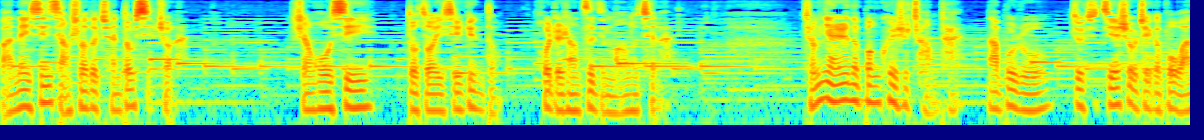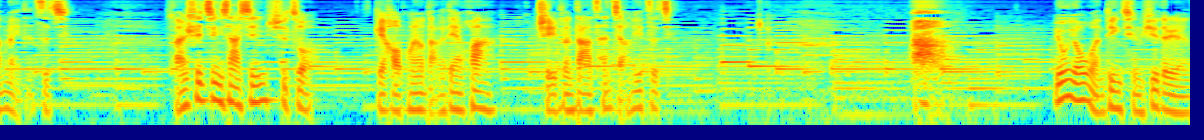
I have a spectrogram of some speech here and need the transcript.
把内心想说的全都写出来。深呼吸，多做一些运动。或者让自己忙碌起来。成年人的崩溃是常态，那不如就去接受这个不完美的自己。凡事静下心去做，给好朋友打个电话，吃一顿大餐奖励自己。啊，拥有稳定情绪的人，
